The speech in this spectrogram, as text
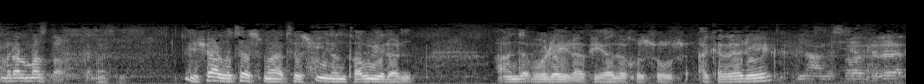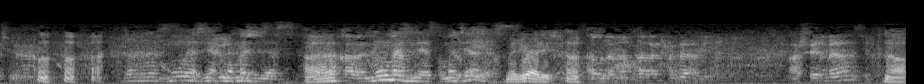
من المصدر. إن شاء الله تسمع تسجيلا طويلا. عند أبو ليلى في هذا الخصوص. أكذلك؟ نعم كذلك مو مجلس ها؟ مو مجلس مجالس. مجالس ها. أو لما قال الحدامي. شيخنا نعم.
